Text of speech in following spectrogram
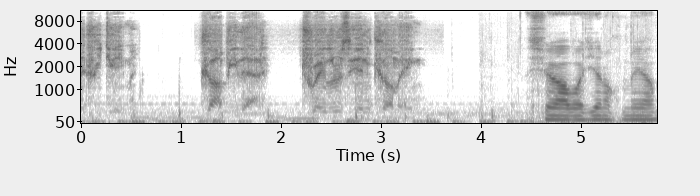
entry team. Copy that. Trailers incoming. Ich höre aber hier noch mehr.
